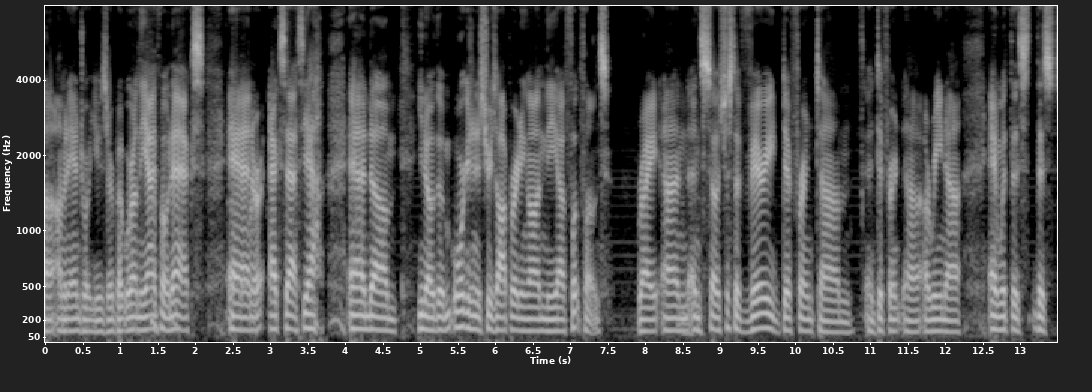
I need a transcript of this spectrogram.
uh, I'm an Android user, but we're on the iPhone X and or XS, yeah. And um, you know, the mortgage industry is operating on the uh, flip phones right? And and so it's just a very different um, a different uh, arena. And with this this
